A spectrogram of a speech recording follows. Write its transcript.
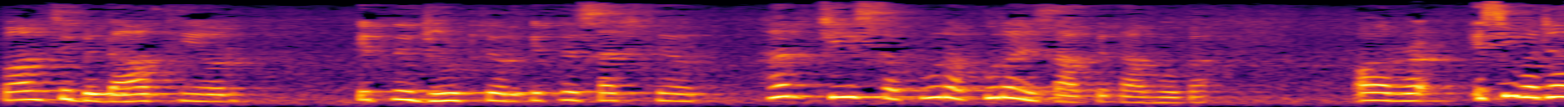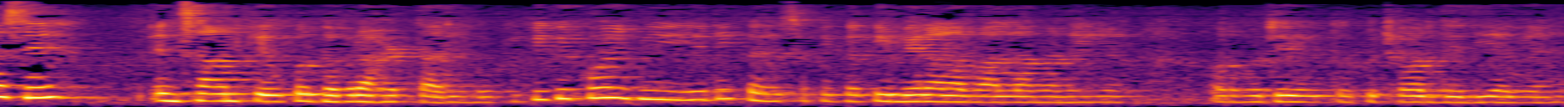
کون سی بدعت تھی اور کتنے جھوٹ تھے اور کتنے سچ تھے اور ہر چیز کا پورا پورا حساب کتاب ہوگا۔ اور اسی وجہ سے انسان کے اوپر گھبراہٹ تاری ہوگی، کیونکہ کوئی بھی یہ نہیں کہہ سکے گا کہ میرا نام علامہ نہیں ہے اور مجھے تو کچھ اور دے دیا گیا ہے۔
